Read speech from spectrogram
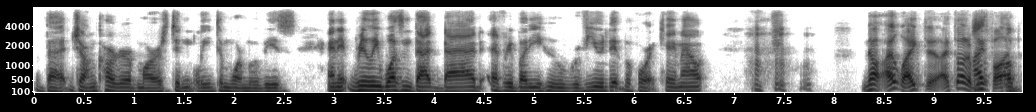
that John Carter of Mars didn't lead to more movies, and it really wasn't that bad. Everybody who reviewed it before it came out, no, I liked it. I thought it was I fun. loved-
